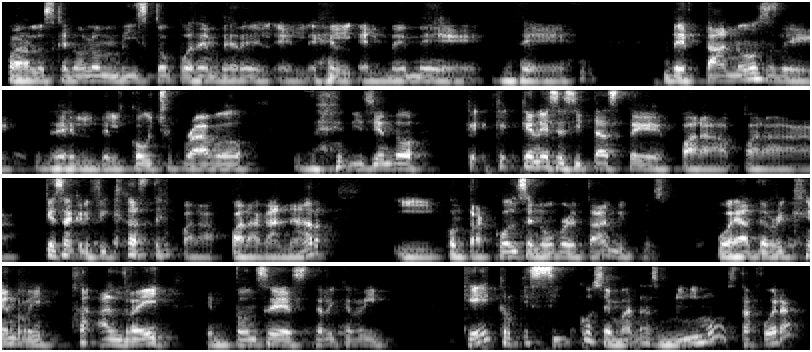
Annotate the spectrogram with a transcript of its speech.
para los que no lo han visto, pueden ver el, el, el, el meme de, de Thanos, de, del, coach Bravo, diciendo ¿qué, necesitaste para, para, qué sacrificaste para, para ganar y contra Colts en overtime y pues fue a Derrick Henry, al rey. Entonces, Derrick Henry, ¿qué? Creo que cinco semanas mínimo está fuera.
